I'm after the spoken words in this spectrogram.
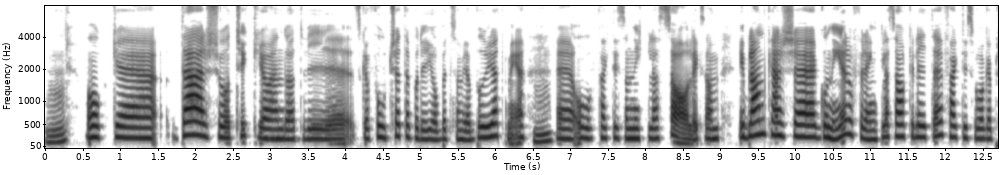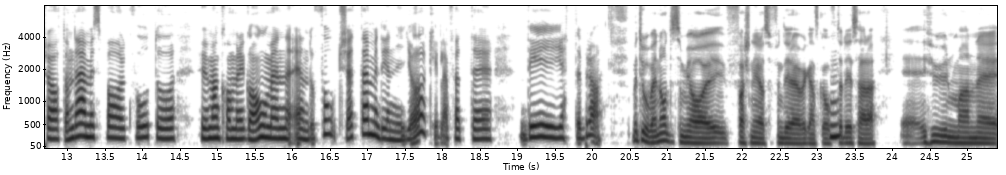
Mm. Och eh, där så tycker jag ändå att vi ska fortsätta på det jobbet som vi har börjat med. Mm. Eh, och faktiskt som Niklas sa, liksom, ibland kanske gå ner och förenkla saker lite. Faktiskt våga prata om det här med sparkvot och hur man kommer igång. Men ändå fortsätta med det ni gör killar, för att eh, det är jättebra. Men Tove, något som jag fascineras och funderar över ganska ofta, Mm. det är så här eh, hur man, eh,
